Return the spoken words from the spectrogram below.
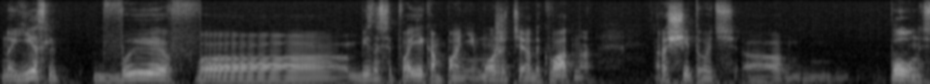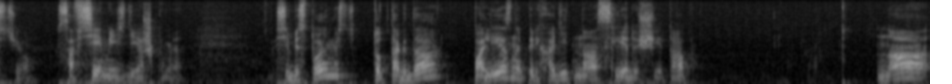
Но если вы в э, бизнесе твоей компании можете адекватно рассчитывать э, полностью со всеми издержками себестоимость, то тогда полезно переходить на следующий этап, на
